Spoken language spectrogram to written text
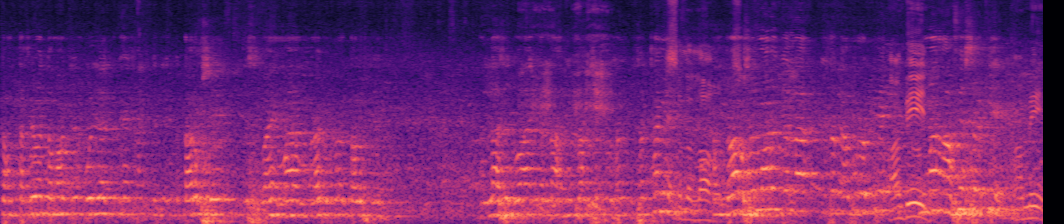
تقریباً تمام چیزیں بولی جاتی ہیں تعلق سے اس ماہ ماہ مراد تعلق سے اللہ سے دعا ہے کہ اللہ حبیب پاک سچا میں ہم دعا مسلمانوں کے اللہ عزت عبور رکھے ایمان سے رکھے آمین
